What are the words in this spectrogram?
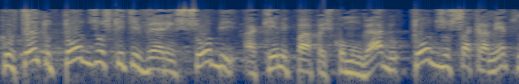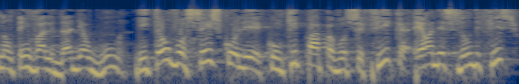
Portanto, todos os que tiverem sob aquele papa excomungado, todos os sacramentos não têm validade alguma. Então, você escolher com que papa você fica é uma decisão difícil.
